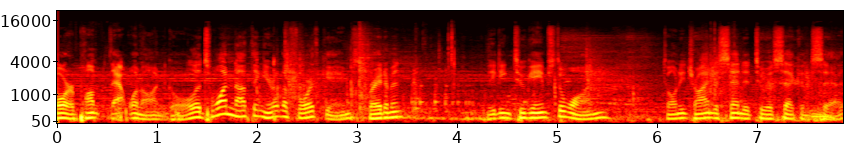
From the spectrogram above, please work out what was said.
Moore pumped that one on goal. It's 1 0 here in the fourth game. Spredeman leading two games to one. Tony trying to send it to a second set.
